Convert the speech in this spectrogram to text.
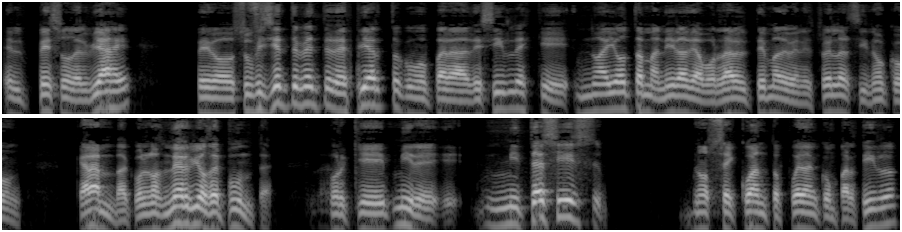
el, peso del viaje, pero suficientemente despierto como para decirles que no hay otra manera de abordar el tema de Venezuela sino con, caramba, con los nervios de punta. Porque, mire, mi tesis, no sé cuántos puedan compartirlo,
